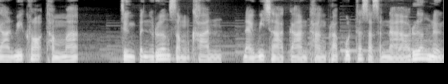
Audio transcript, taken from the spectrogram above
การวิเคราะห์ธรรมะ จึงเป็นเรื่องสำคัญในวิชาการทางพระพุทธศาสนาเรื่องหนึ่ง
